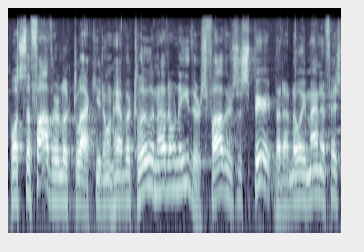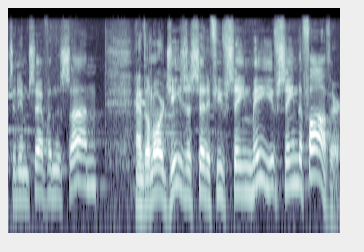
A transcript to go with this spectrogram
What's the Father look like? You don't have a clue, and I don't either. His Father's a spirit, but I know He manifested Himself in the Son. And the Lord Jesus said, If you've seen me, you've seen the Father.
